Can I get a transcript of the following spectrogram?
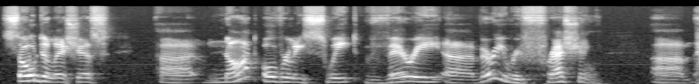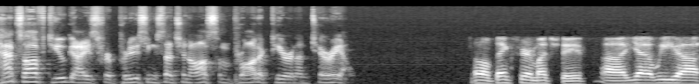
So delicious, uh, not overly sweet, very, uh, very refreshing. Um, hats off to you guys for producing such an awesome product here in Ontario. Oh, thanks very much, Dave. Uh, yeah, we uh,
